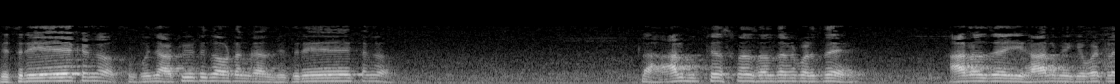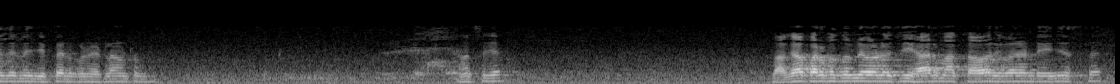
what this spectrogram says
వ్యతిరేకంగా వస్తుంది. కొంచెం అటు ఇటుగా అవటం కాదు వ్యతిరేకంగా ఇట్లా హాల్ బుక్ చేసుకున్న సంతోషపడితే ఆ రోజే ఈ హాల్ మీకు ఇవ్వట్లేదని నేను చెప్పాను ఎట్లా ఉంటుంది? మనసుగా బాగా పరపతి ఉండేవాడు వచ్చి హారు మాకు కావాలి ఇవ్వాలంటే ఏం చేస్తారు?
